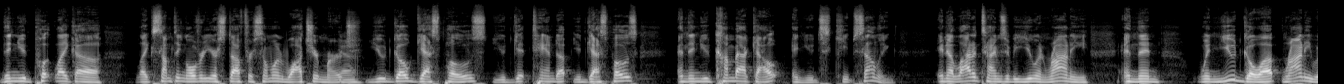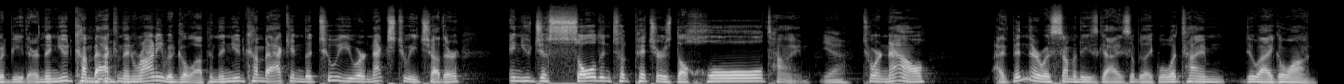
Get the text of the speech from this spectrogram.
Then you'd put like a like something over your stuff, or someone watch your merch. Yeah. You'd go guest pose. You'd get tanned up. You'd guest pose, and then you'd come back out and you'd keep selling. And a lot of times it'd be you and Ronnie, and then when you'd go up, Ronnie would be there, and then you'd come Mm-hmm. back, and then Ronnie would go up, and then you'd come back, and the two of you were next to each other, and you just sold and took pictures the whole time Yeah. to where now I've been there with some of these guys. They'll be like, well, what time do I go on?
